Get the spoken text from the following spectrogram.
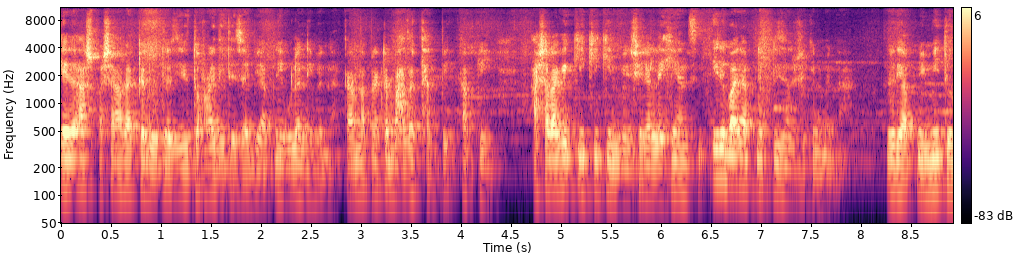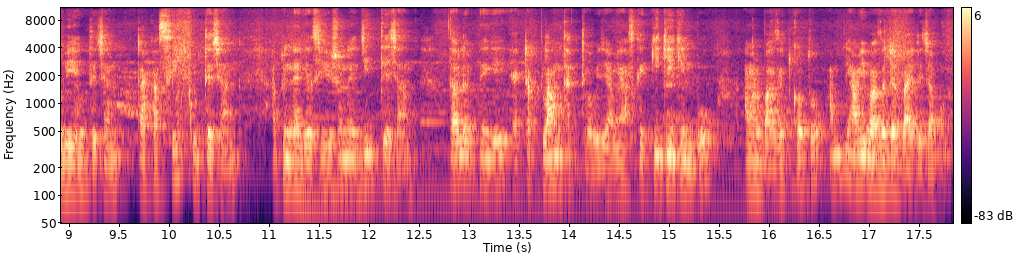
এর আশপাশে আরও একটা দুটো জিনিস ধরাই দিতে চাইবে, আপনি এগুলো নেবেন না। কারণ আপনার একটা বাজার থাকবে, আপনি আসার আগে কী কী কিনবেন সেটা লিখে আনছেন, এর বাইরে আপনি প্লিজ অংশ কিনবেন না। যদি আপনি মৃত বিয়ে হতে চান, টাকা সেভ করতে চান, আপনি নেগোসিয়েশনে জিততে চান, তাহলে আপনাকে একটা প্ল্যান থাকতে হবে যে আমি আজকে কী কী কিনবো, আমার বাজেট কত আপনি আমি বাজেটের বাইরে যাব না।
